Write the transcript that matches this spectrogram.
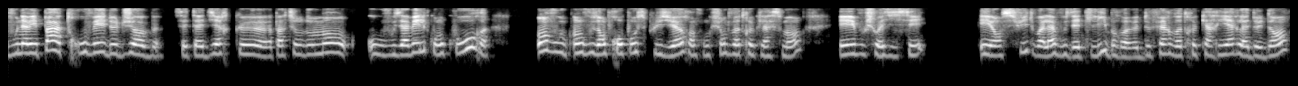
vous n'avez pas à trouver de job. C'est-à-dire qu'à partir du moment où vous avez le concours, on vous, en propose plusieurs en fonction de votre classement et vous choisissez et ensuite, voilà, vous êtes libre de faire votre carrière là-dedans.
